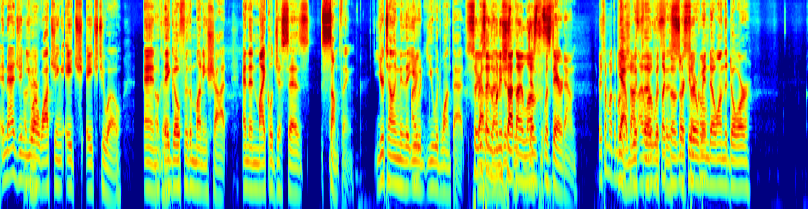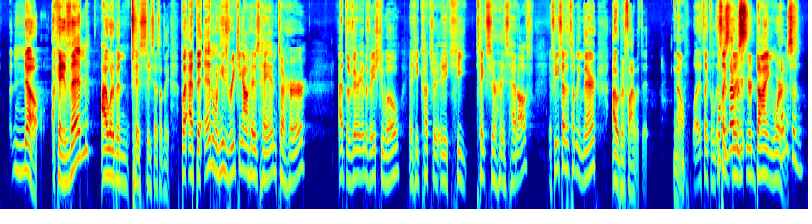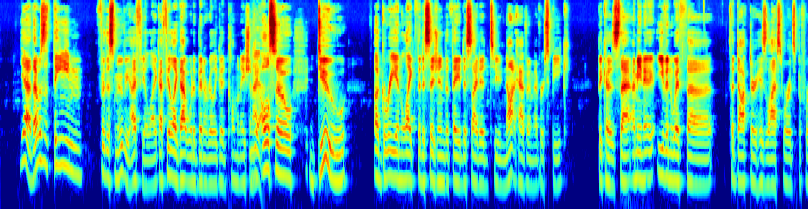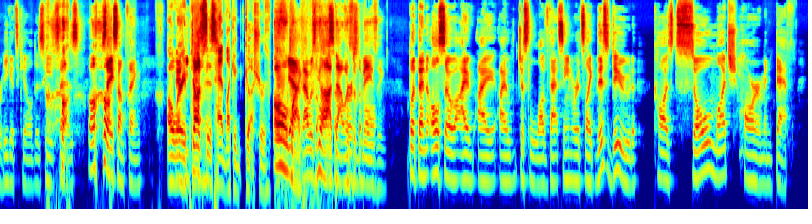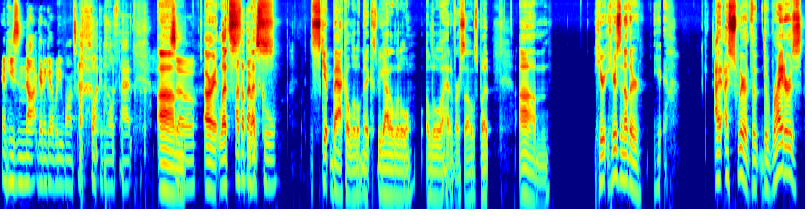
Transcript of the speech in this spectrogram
imagine you are watching H H two O, and Okay. they go for the money shot, and then Michael just says something. You're telling me that you Are would you would want that. So you're saying the money shot the- that I love the with- stare down. Are you talking about the money Yeah, shot with I the love with like the, the, circular circle? window on the door. No. Okay, then I would have been pissed he said something. But at the end, when he's reaching out his hand to her at the very end of H2O and he cuts her, he, he takes her his head off, if he said something there, I would have been fine with it. No, Well, It's like the, Well, it's like 'cause that the, was- your dying words. That was a yeah, that was a theme for this movie. I feel like I feel like that would have been a really good culmination. I also do agree and like the decision that they decided to not have him ever speak because that I mean even with uh, the doctor, his last words before he gets killed is he says oh, say something. Oh, where And he, he pops doesn't. his head like a gusher. oh Yeah, my that was god, awesome, that was first amazing. But then also I I I just love that scene where it's like this dude caused so much harm and death and he's not gonna get what he wants. I fucking love that. Um, so all right, let's. I thought that was let's cool. Skip back a little bit because we got a little a little ahead of ourselves, but um, here here's another. Here, I I swear the the writers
